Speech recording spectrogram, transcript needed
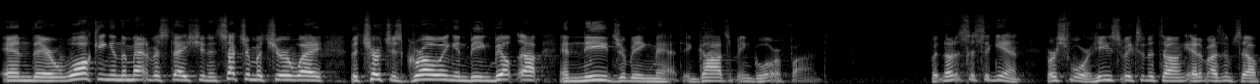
and they're walking in the manifestation in such a mature way. The church is growing and being built up, and needs are being met, and God's being glorified. But notice this again. Verse 4 He who speaks in the tongue edifies himself,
